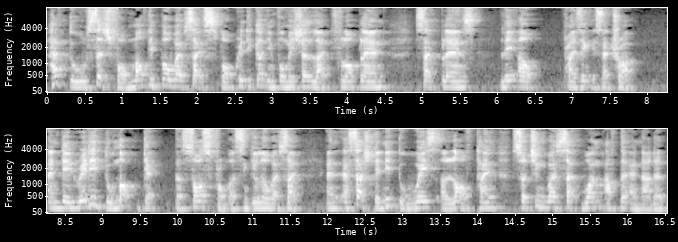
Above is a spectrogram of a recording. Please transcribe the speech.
have to search for multiple websites for critical information like floor plan, site plans, layout, pricing, etc and they really do not get the source from a singular website. And as such they need to waste a lot of time searching website one after another.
